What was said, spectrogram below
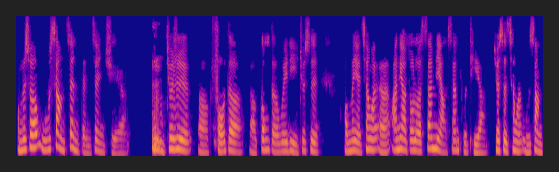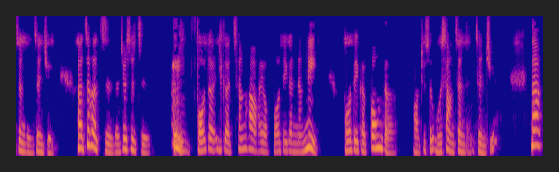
我们说无上正等正觉啊，就是呃佛的呃功德威力，就是我们也称为呃阿耨多罗三藐三菩提啊，就是称为无上正等正觉。那这个指的就是指。佛的一个称号，还有佛的一个能力，佛的一个功德，哦，就是无上正等正觉。那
